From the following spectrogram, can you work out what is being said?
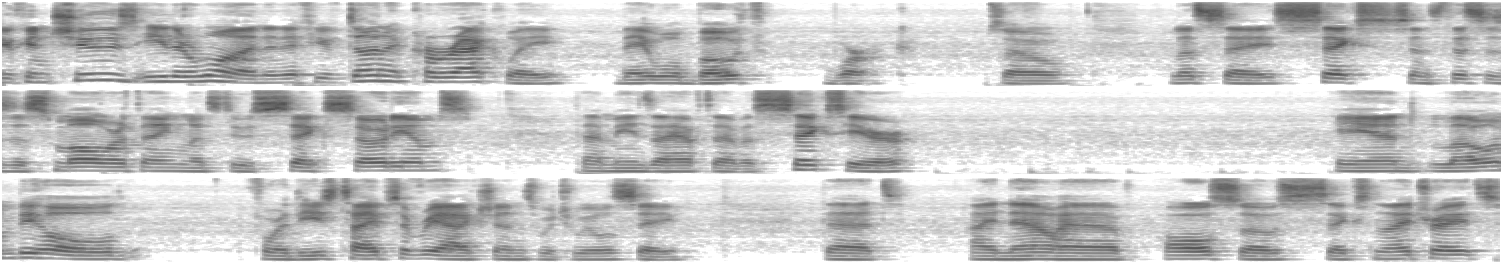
You can choose either one, and if you've done it correctly, they will both work. So let's say six, since this is a smaller thing, let's do six sodiums. That means I have to have a six here. And lo and behold, for these types of reactions, which we will see, that I now have also six nitrates.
